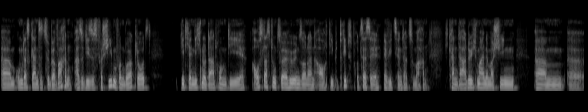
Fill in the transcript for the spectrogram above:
ähm, um das Ganze zu überwachen. Also dieses Verschieben von Workloads geht ja nicht nur darum, die Auslastung zu erhöhen, sondern auch die Betriebsprozesse effizienter zu machen. Ich kann dadurch meine Maschinen ähm, äh,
